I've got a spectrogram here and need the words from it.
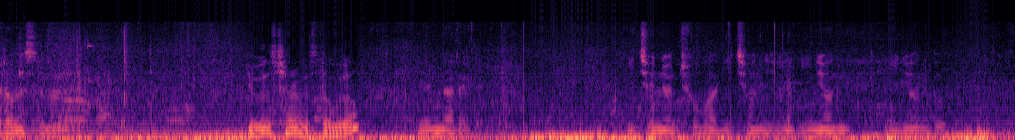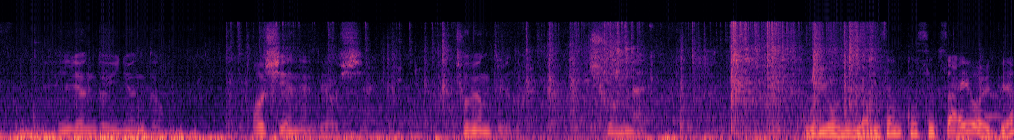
촬영했었는데 여기서 촬영했었다고요? 옛날에. 2000년 초반 2002년 2년도? 1년도 2년도? 어시 했는데 어시. 조명 들고. 추운 날. 우리 오늘 영상 컨셉 싸이월드야?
